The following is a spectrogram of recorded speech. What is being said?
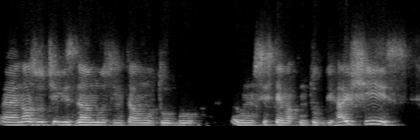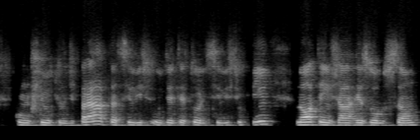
Uh, nós utilizamos então o tubo, um sistema com tubo de raio-x, com filtro de prata, silício, o detetor de silício PIN Notem já a resolução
